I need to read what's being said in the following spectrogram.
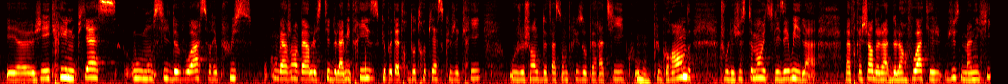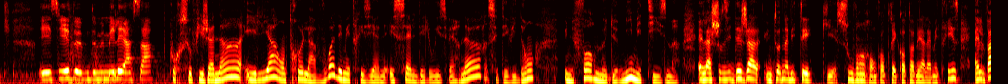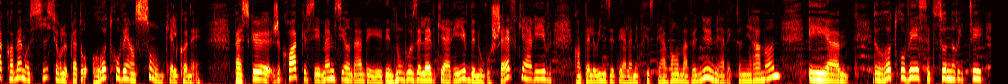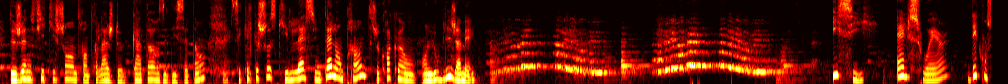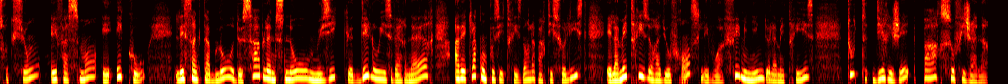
Et euh, j'ai écrit une pièce où mon style de voix serait plus convergent vers le style de la maîtrise que peut-être d'autres pièces que j'écris où je chante de façon plus opératique ou mhm. plus grande. Je voulais justement utiliser, oui, la, fraîcheur de, de, leur voix qui est juste magnifique et essayer de, de me mêler à ça pour Sophie Janin, il y a entre la voix des maîtrisiennes et celle d'Héloïse Werner, c'est évident, une forme de mimétisme. Elle a choisi déjà une tonalité qui est souvent rencontrée quand on est à la maîtrise. Elle va quand même aussi sur le plateau retrouver un son qu'elle connaît. Parce que je crois que c'est même si on a des, nouveaux élèves qui arrivent, des nouveaux chefs qui arrivent, quand Héloïse était à la maîtrise, c'était avant ma venue, mais avec Tony Ramon, et euh, de retrouver cette sonorité de jeunes filles qui chantent entre l'âge de 14 et 17 ans, c'est quelque chose qui laisse une telle empreinte, je crois qu'on ne l'oublie jamais. Ici, Elsewhere, déconstruction, effacement et écho, les cinq tableaux de Sable and Snow, musique d'Héloïse Werner, avec la compositrice dans la partie soliste et la maîtrise de Radio France, les voix féminines de la maîtrise, toutes dirigées par Sophie Janin.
